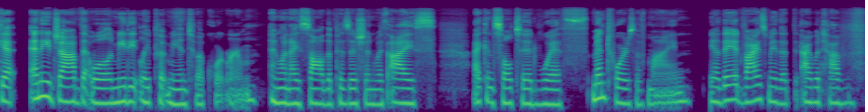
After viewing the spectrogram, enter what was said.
get any job that will immediately put me into a courtroom. And when I saw the position with ICE, I consulted with mentors of mine. You know, they advised me that I would have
